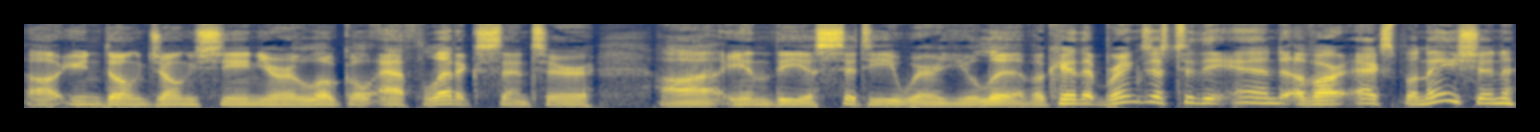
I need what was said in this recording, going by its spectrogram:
uh, Yundong Zhongxin, your local athletic center uh, in the city where you live. Okay, that brings us to the end of our explanation.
